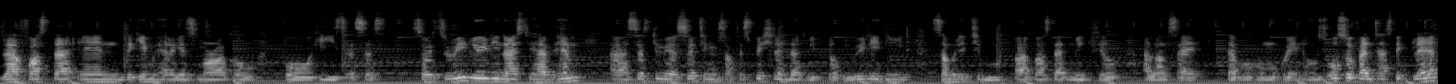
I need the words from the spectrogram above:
Lyle Foster in the game we had against Morocco for his assist. So it's really, really nice to have him uh, me, asserting himself, especially in that midfield. We really need somebody to uh, bust that midfield alongside Teboho Mokoena, who's also a fantastic player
